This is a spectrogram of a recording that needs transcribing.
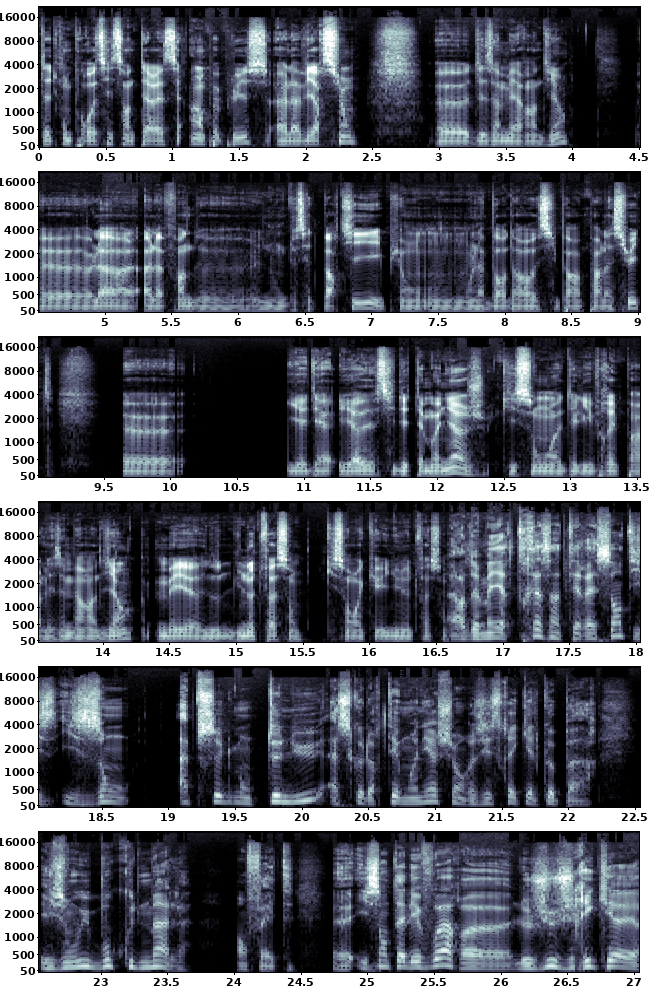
Peut-être qu'on pourrait aussi s'intéresser un peu plus à la version des Amérindiens. Euh, là, à la fin de, donc, de cette partie, et puis on, l'abordera aussi par, par la suite. Euh, il y, a, aussi des témoignages qui sont euh, délivrés par les Amérindiens, mais d'une autre façon, qui sont recueillis d'une autre façon. Alors de manière très intéressante, ils, ils ont absolument tenu à ce que leurs témoignages soient enregistrés quelque part. Et ils ont eu beaucoup de mal, en fait. Euh, ils sont allés voir euh, le juge Ricker,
